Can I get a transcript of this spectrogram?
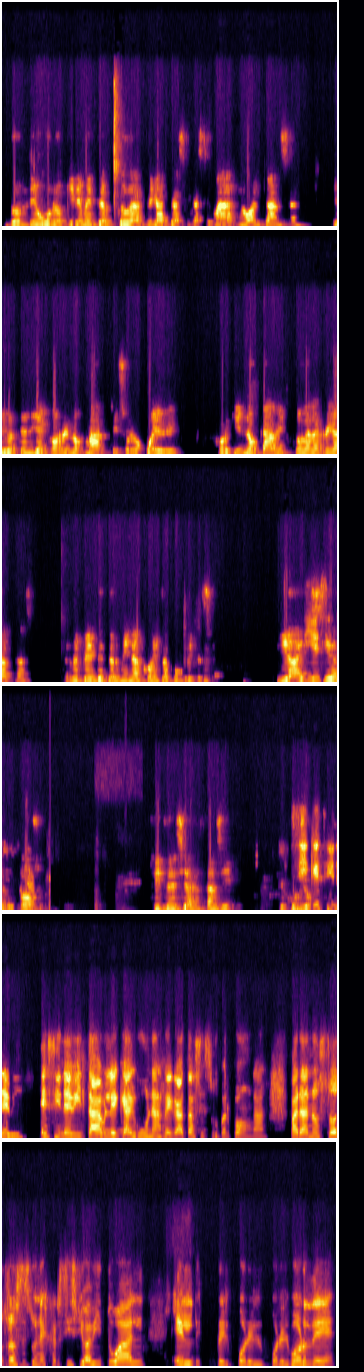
donde uno quiere meter todas las regatas y las semanas no alcanzan, y uno tendría que correr los martes o los jueves, porque no caben todas las regatas, de repente terminas con estas complicaciones. Y hay ciertos... ¿Sí te decías, Stancy? Sí, que es, inevitable que algunas regatas se superpongan. Para nosotros es un ejercicio habitual el, por, el, por el borde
